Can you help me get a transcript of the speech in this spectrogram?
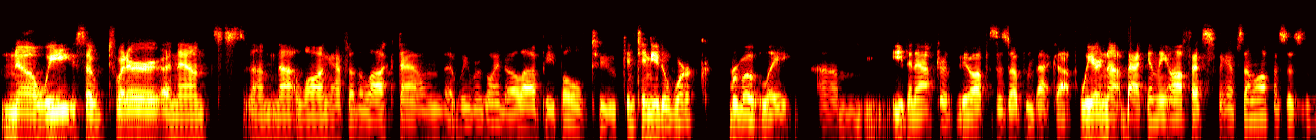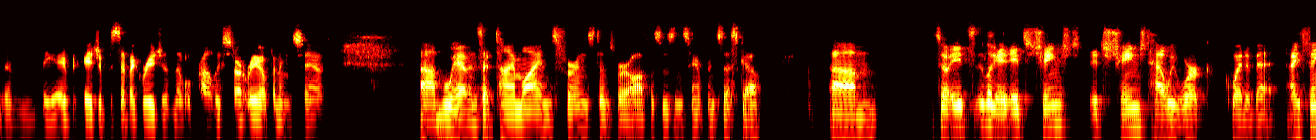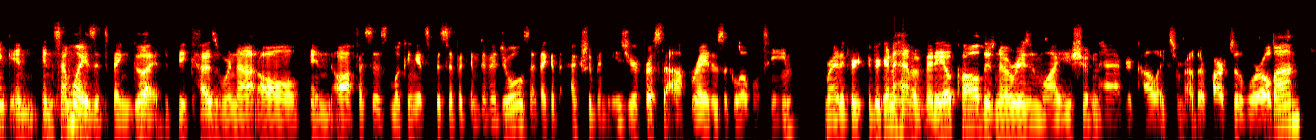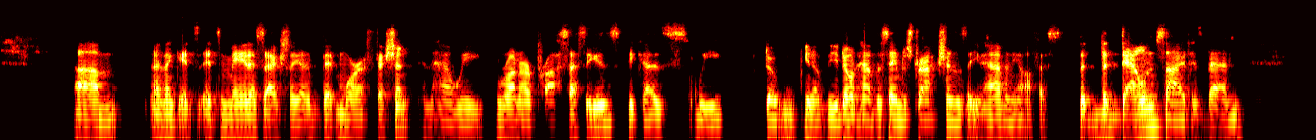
No, we so Twitter announced um, not long after the lockdown that we were going to allow people to continue to work remotely um, even after the offices open back up. We are not back in the office. We have some offices in, in the Asia Pacific region that will probably start reopening soon. Um, we haven't set timelines, for instance, for offices in San Francisco. Um, so it's look it's changed it's changed how we work quite a bit. I think in in some ways it's been good because we're not all in offices looking at specific individuals. I think it's actually been easier for us to operate as a global team right? If you're if you're going to have a video call there's no reason why you shouldn't have your colleagues from other parts of the world on. Um, i think it's it's made us actually a bit more efficient in how we run our processes because we don't you know you don't have the same distractions that you have in the office. The, the downside has been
